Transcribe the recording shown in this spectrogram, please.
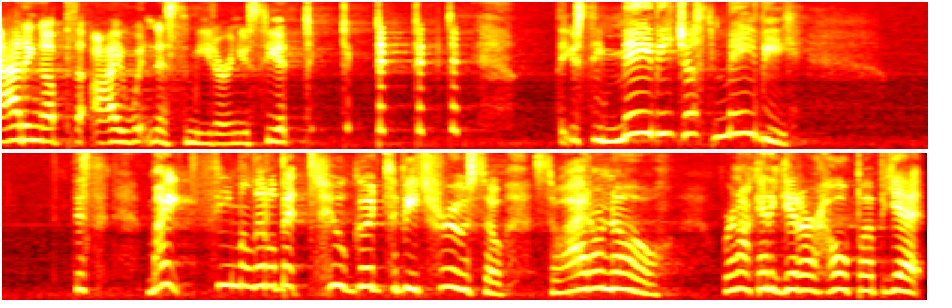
adding up the eyewitness meter, and you see it tick, tick, tick, tick, tick, that you see maybe, just maybe, This might seem a little bit too good to be true, so, so I don't know. We're not going to get our hope up yet.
